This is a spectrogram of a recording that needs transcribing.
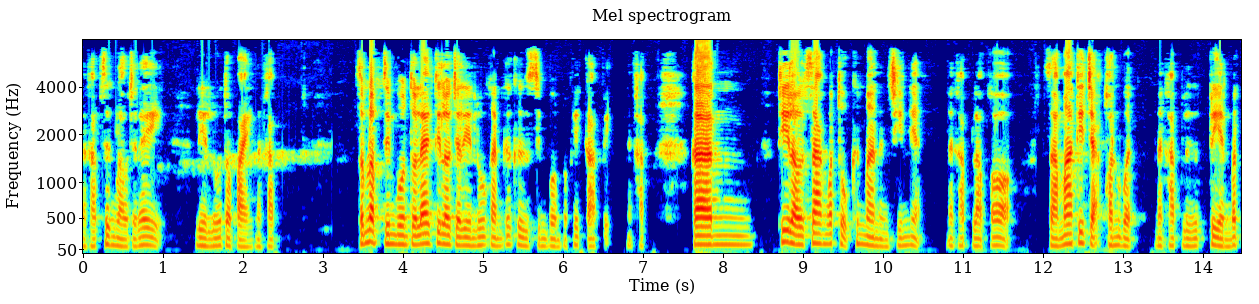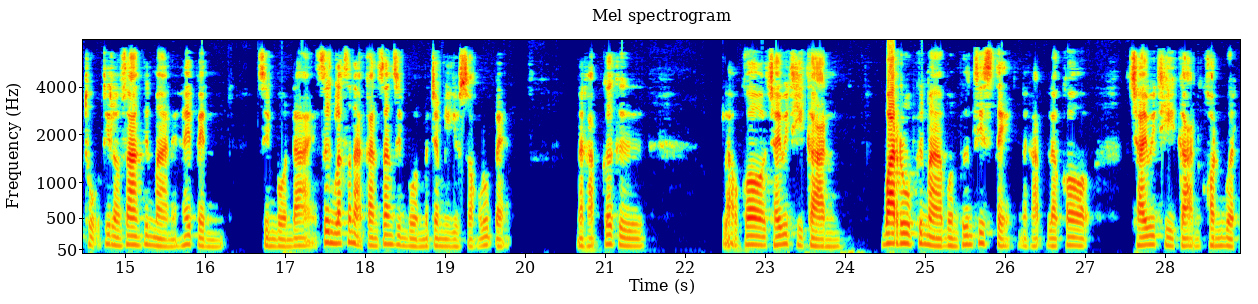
นะครับ ซึ่งเราจะได้เรียนรู้ต่อไปนะครับสำหรับ symbol ตัวแรกที่เราจะเรียนรู้กันก็คือ symbol ประเภทกราฟิกนะครับ การที่เราสร้างวัตถุขึ้นมา 1 ชิ้นเนี่ยนะครับเราก็สามารถที่จะ convert นะครับหรือเปลี่ยนวัตถุที่เราสร้างขึ้นมาเนี่ยให้เป็นsymbol ได้ ซึ่งลักษณะการสร้าง symbol มันจะมีอยู่ 2 รูปแบบนะครับ ก็คือเราก็ใช้วิธีการวาดรูปขึ้นมาบนพื้นที่ stage นะครับ แล้วก็ใช้วิธีการ convert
